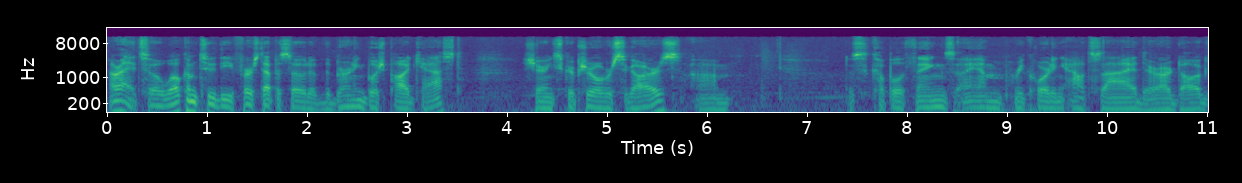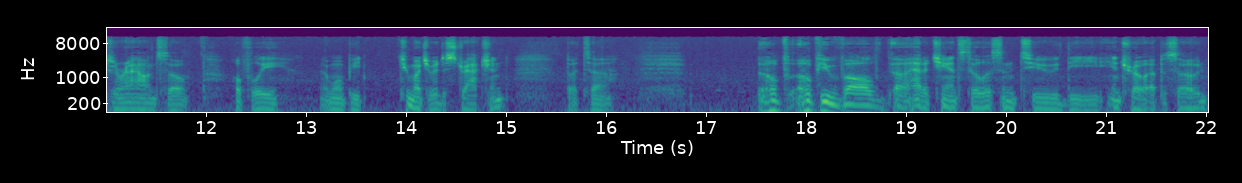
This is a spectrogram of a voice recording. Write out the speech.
All right, so welcome to the first episode of the Burning Bush podcast, sharing scripture over cigars. Um, just a couple of things. I am recording outside. There are dogs around, so hopefully it won't be too much of a distraction. But uh, hope hope you've all uh, had a chance to listen to the intro episode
